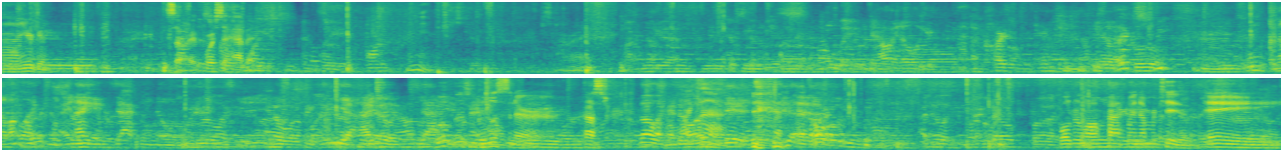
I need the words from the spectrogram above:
Uh, you're good. Sorry, force a habit. Hmm. Alright. Not like, and I exactly know. Yeah, I know exactly. Glistener. Pass turn. Not like I know Like what that. I did at all. Boulder Loft Pathway number two. Hey.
